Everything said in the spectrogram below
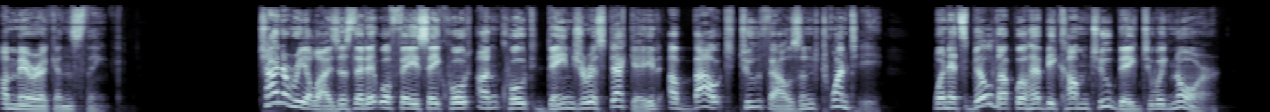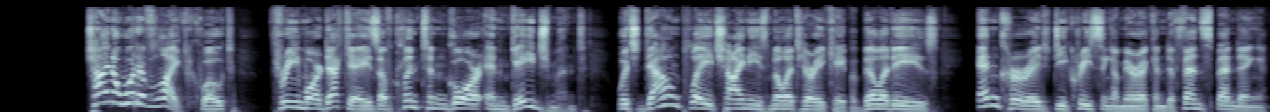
Americans think. China realizes that it will face a quote unquote dangerous decade about 2020, when its buildup will have become too big to ignore. China would have liked, quote, three more decades of Clinton Gore engagement, which downplay Chinese military capabilities, encourage decreasing American defense spending,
